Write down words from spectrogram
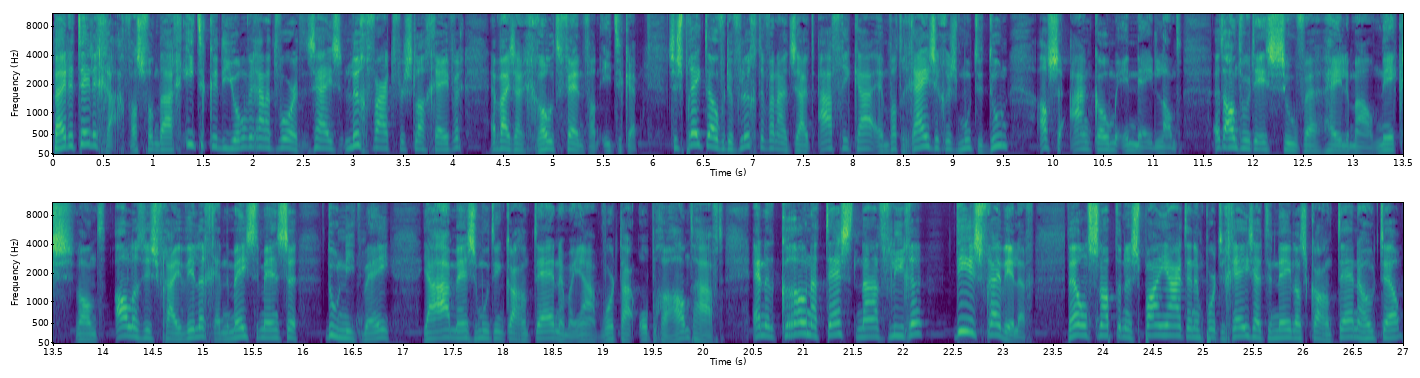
Bij de Telegraaf was vandaag Iteke de Jong weer aan het woord. Zij is luchtvaartverslaggever en wij zijn groot fan van Iteke. Ze spreekt over de vluchten vanuit Zuid-Afrika en wat reizigers moeten doen als ze aankomen in Nederland. Het antwoord is, ze helemaal niks, want alles is vrijwillig en de meeste mensen doen niet mee. Ja, mensen moeten in quarantaine, maar ja, wordt daarop gehandhaafd. En een coronatest na het vliegen? Die is vrijwillig. Wel ontsnapten een Spanjaard en een Portugees uit een Nederlands quarantainehotel.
